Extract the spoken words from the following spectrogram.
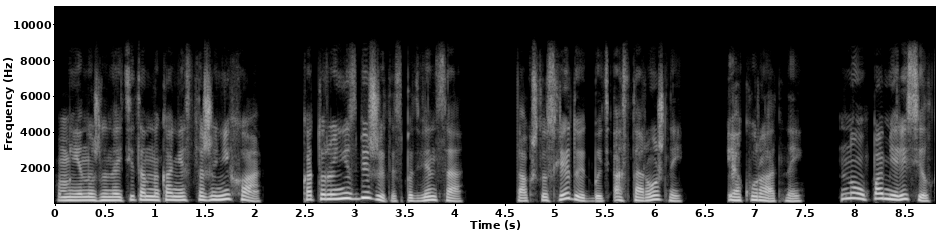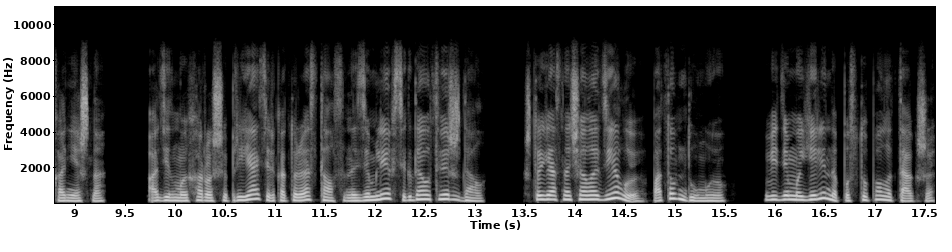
Мне нужно найти там наконец-то жениха, который не сбежит из-под венца. Так что следует быть осторожной и аккуратной. Ну, по мере сил, конечно. Один мой хороший приятель, который остался на земле, всегда утверждал, что я сначала делаю, потом думаю. Видимо, Елена поступала так же.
